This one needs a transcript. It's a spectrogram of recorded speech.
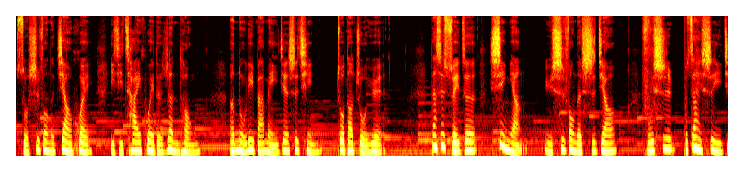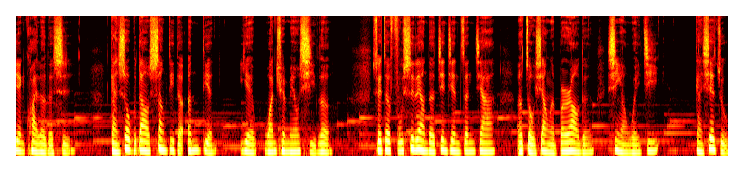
所侍奉的教会以及差会的认同，而努力把每一件事情做到卓越。但是随着信仰与侍奉的失交，服侍不再是一件快乐的事，感受不到上帝的恩典，也完全没有喜乐。随着服侍量的渐渐增加，而走向了 burnout 的信仰危机。感谢主，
